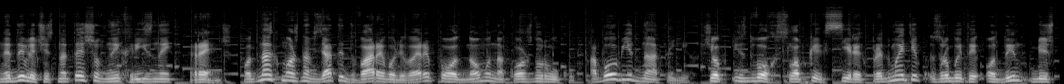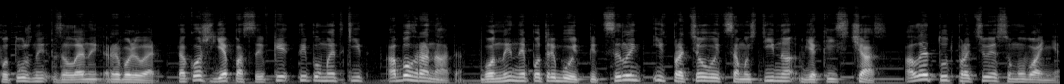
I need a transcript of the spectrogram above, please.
Не дивлячись на те, що в них різний рендж. Однак можна взяти два револьвери по одному на кожну руку, або об'єднати їх, щоб із двох слабких сірих предметів зробити один більш потужний зелений револьвер. Також є пасивки типу медкіт або граната. Вони не потребують підсилень і спрацьовують самостійно в якийсь час. Але тут працює сумування,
